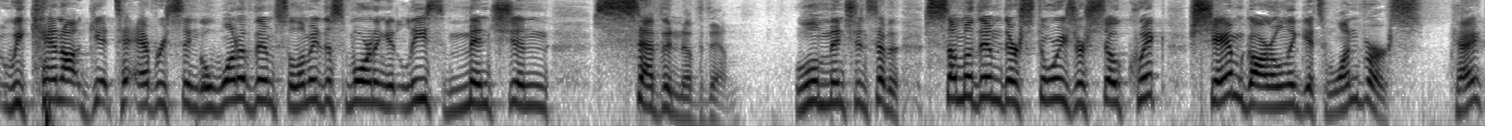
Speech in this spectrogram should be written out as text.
We cannot get to every single one of them, so let me this morning at least mention seven of them. We'll mention seven. Some of them, their stories are so quick, Shamgar only gets one verse. Okay,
